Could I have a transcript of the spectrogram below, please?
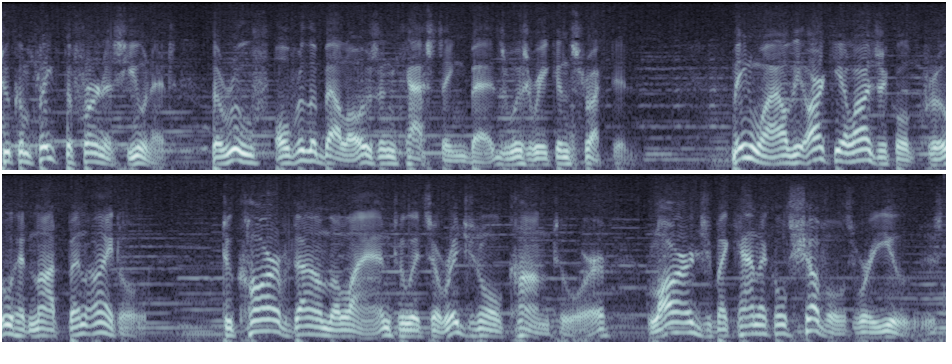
To complete the furnace unit, the roof over the bellows and casting beds was reconstructed. Meanwhile, the archaeological crew had not been idle. To carve down the land to its original contour, large mechanical shovels were used.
